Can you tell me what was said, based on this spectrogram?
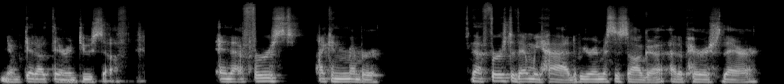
you know get out there and do stuff. And that first, I can remember that first event we had. We were in Mississauga at a parish there,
